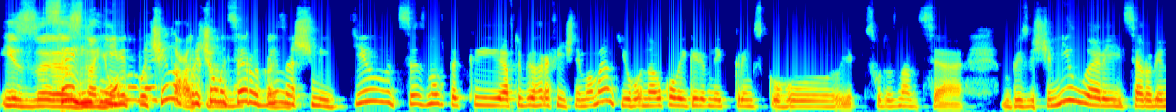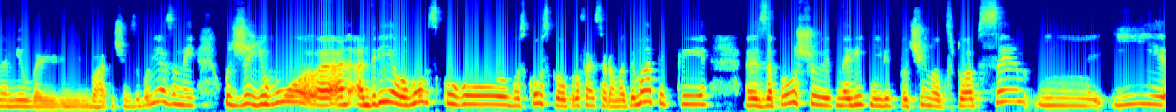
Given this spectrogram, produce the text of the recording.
із Це літній відпочинок, Так, причому це родина Шмідтів. Це знов таки автобіографічний момент. Його науковий керівник кримського як сходознавця прізвище Міллер, і ця родина Міллерів він багато чим зобов'язаний. Отже, його е, Андрія Логовського, московського професора математики, е, запрошують на літній відпочинок в Туапсе. І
